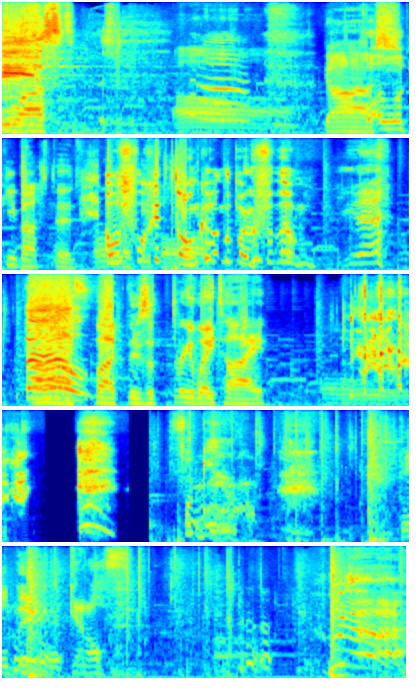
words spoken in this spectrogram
You lost. Oh. Gosh. What a lucky bastard. I was fucking donking on the both of them. Yeah. What the Oh, hell? fuck. There's a three-way tie. Oh. Fuck you. Goldberg, get off. Goldberg.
